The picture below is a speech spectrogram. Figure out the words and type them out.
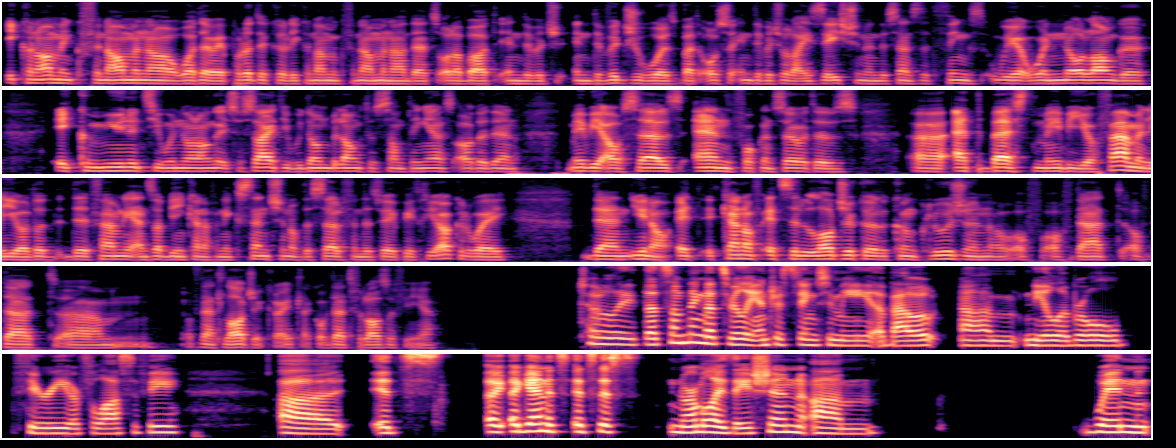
economic phenomena, whether a political economic phenomena that's all about individu- individuals, but also individualization in the sense that things we are, we're no longer a community, we're no longer a society, we don't belong to something else other than maybe ourselves and for conservatives. Uh, at best, maybe your family, although the family ends up being kind of an extension of the self in this very patriarchal way, then you know it, it kind of it's a logical conclusion of, of that of that um, of that logic, right? Like of that philosophy, yeah. Totally. That's something that's really interesting to me about um, neoliberal theory or philosophy. Uh, it's again, it's it's this normalization. Um, when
